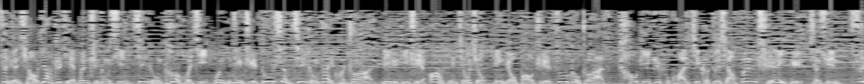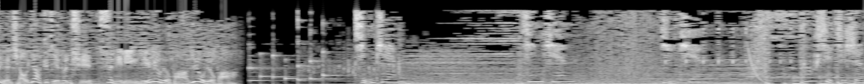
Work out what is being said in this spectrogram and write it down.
四元桥亚之杰奔驰中心金融特惠季，为您定制多项金融贷款专案，利率低至二点九九，另有保值租购专案，超低预付款即可尊享奔驰礼遇。详询四元桥亚之杰奔驰四零零零六六八六六八。晴天，今天，雨天，都市之声，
